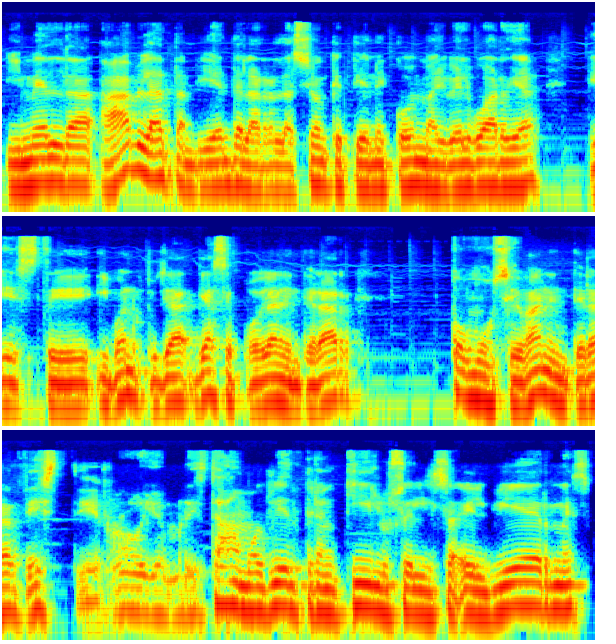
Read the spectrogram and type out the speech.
Imelda habla también de la relación que tiene con Maribel Guardia, este, y bueno, pues ya, ya se podrán enterar cómo se van a enterar de este rollo, hombre. Estábamos bien tranquilos el, el viernes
